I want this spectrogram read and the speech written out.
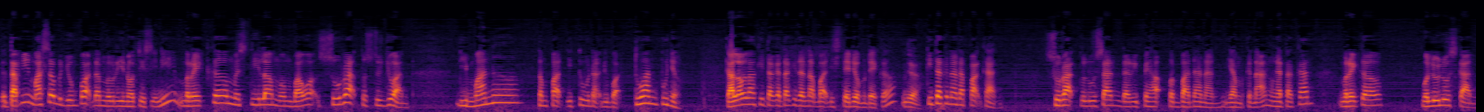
Tetapi masa berjumpa dan memberi notis ini, mereka mestilah membawa surat persetujuan di mana tempat itu nak dibuat. Tuan punya. Kalaulah kita kata kita nak buat di Stadium Merdeka, Ya. kita kena dapatkan surat kelulusan dari pihak perbadanan yang berkenaan mengatakan mereka meluluskan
